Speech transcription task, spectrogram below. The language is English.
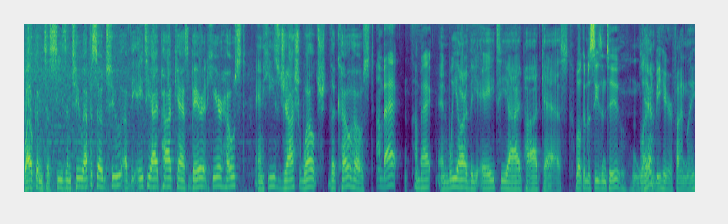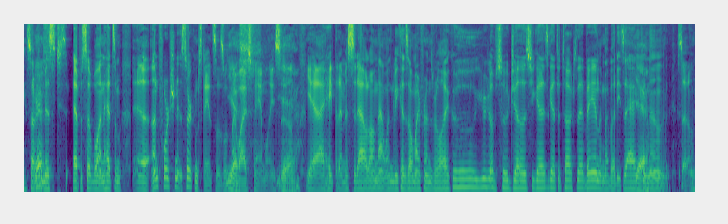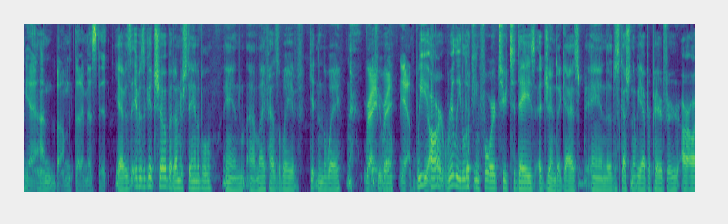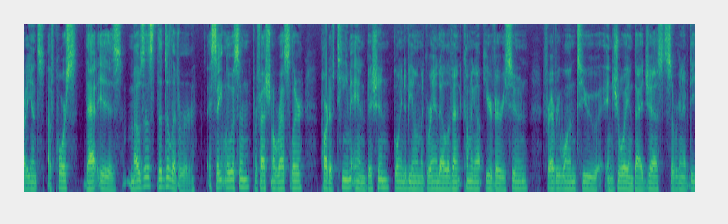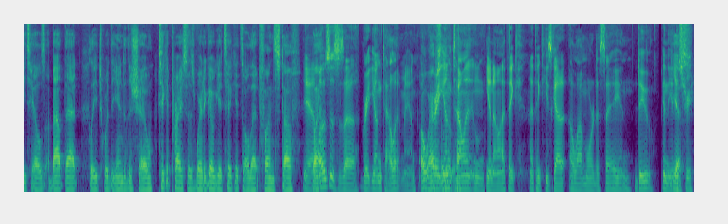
Welcome to season two, episode two of the ATI podcast. Barrett here, host, and he's Josh Welch, the co host. I'm back. I'm back. And we are the ATI podcast. Welcome to season two. I'm glad Yeah. to be here finally. Sorry Yes. I missed episode one. I had some uh, unfortunate circumstances with Yes. my wife's family. So Yeah. yeah. I hate that I missed it out on that one because all my friends were like, "Oh, you're I'm so jealous. You guys got to talk to that band, like my buddy Zach." Yeah. You know. So yeah, I'm bummed that I missed it. Yeah, it was, it was a good show, but understandable. And uh, life has a way of getting in the way. Right. you will. Right. Yeah. We are really looking forward to today's agenda, guys, and the discussion that we have prepared for our audience. Of course, that is Moses the Deliverer, a St. Louisan professional wrestler, part of Team Ambition, going to be on the Grandel event coming up here very soon for everyone to enjoy and digest. So we're going to have details about that toward the end of the show. Ticket prices, where to go get tickets, all that fun stuff. Yeah, But- Moses is a great young talent, man. Oh, absolutely. great young talent, and you know, I think I think he's got a lot more to say and do in the Yes. industry.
